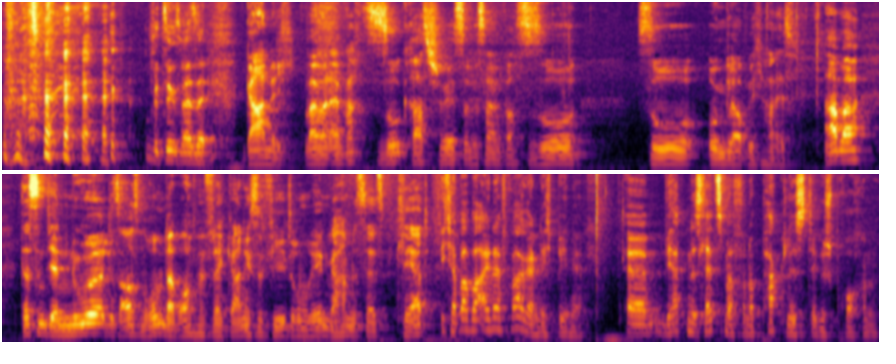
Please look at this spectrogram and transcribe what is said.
Beziehungsweise gar nicht, weil man einfach so krass schwitzt und es ist einfach so, so unglaublich heiß. Aber das sind ja nur das Außenrum, da brauchen wir vielleicht gar nicht so viel drum reden. Wir haben das jetzt geklärt. Ich habe aber eine Frage an dich, Bene. Ähm, wir hatten das letzte Mal von der Packliste gesprochen.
